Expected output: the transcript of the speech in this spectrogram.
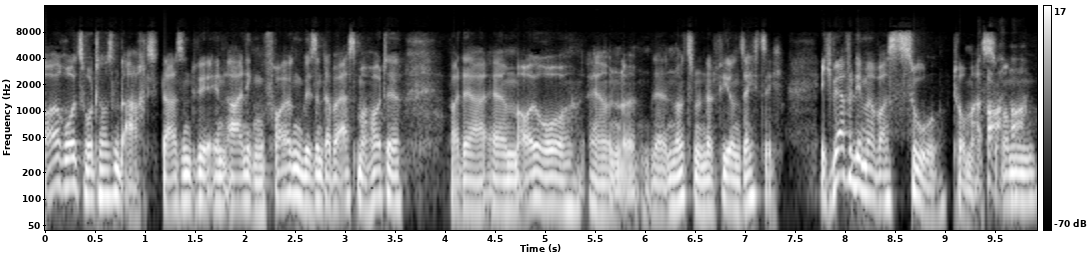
Euro 2008, da sind wir in einigen Folgen. Wir sind aber erstmal heute bei der ähm, Euro äh, 1964. Ich werfe dir mal was zu, Thomas. Um,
